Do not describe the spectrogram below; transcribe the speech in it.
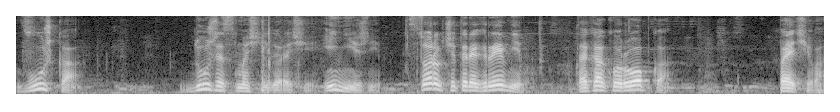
Вушка. Дуже смачні, до речі, і ніжні. 44 гривні. Така коробка печива.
